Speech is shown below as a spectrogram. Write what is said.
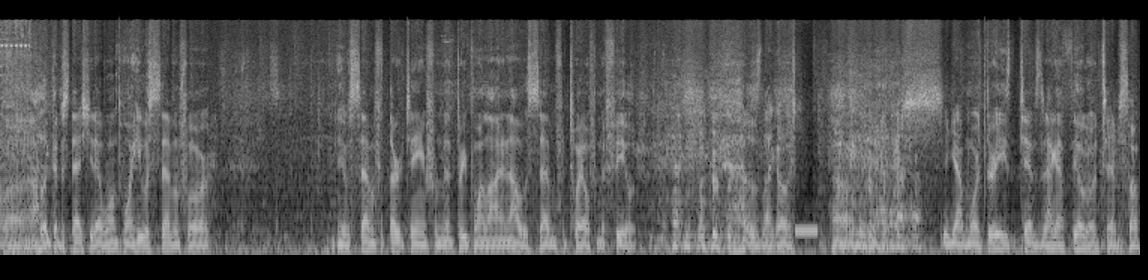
Uh, I looked at the stat sheet at one point. He was seven for. He was seven for 13 from the three-point line, and I was seven for 12 from the field. I was like, oh, oh, he got more threes attempts than I got field goal attempts. So,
